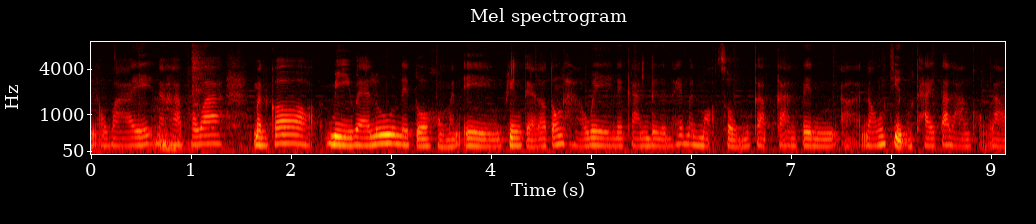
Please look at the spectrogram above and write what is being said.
นเอาไว้นะคะเพราะว่ามันก็มี value ในตัวของมันเอง เพียงแต่เราต้องหาเวในการเดินให้มันเหมาะสมกับการเป็นน้องจิ๋วท้ายตารางของเรา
